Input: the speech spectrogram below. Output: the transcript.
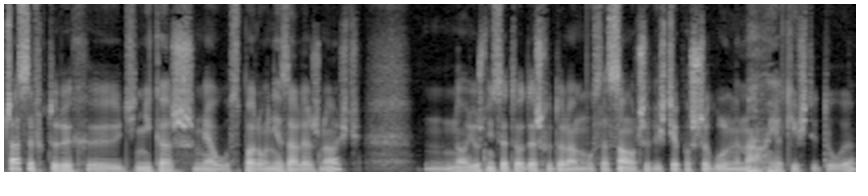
Czasy, w których dziennikarz miał sporą niezależność, no już niestety odeszły do lamusa. Są oczywiście poszczególne małe jakieś tytuły, y,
